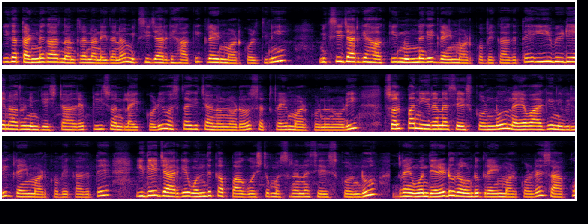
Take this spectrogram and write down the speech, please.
ಈಗ ತಣ್ಣಗಾದ ನಂತರ ನಾನು ಇದನ್ನು ಮಿಕ್ಸಿ ಜಾರ್ಗೆ ಹಾಕಿ ಗ್ರೈಂಡ್ ಮಾಡ್ಕೊಳ್ತೀನಿ. ಮಿಕ್ಸಿ ಜಾರ್ಗೆ ಹಾಕಿ ನುಣ್ಣಗೆ ಗ್ರೈಂಡ್ ಮಾಡ್ಕೋಬೇಕಾಗುತ್ತೆ. ಈ ವಿಡಿಯೋ ಏನಾದರೂ ನಿಮಗೆ ಇಷ್ಟ ಆದರೆ ಪ್ಲೀಸ್ ಒಂದು ಲೈಕ್ ಕೊಡಿ. ಹೊಸದಾಗಿ ಚಾನಲ್ ನೋಡೋರು ಸಬ್ಸ್ಕ್ರೈಬ್ ಮಾಡಿಕೊಂಡು ನೋಡಿ. ಸ್ವಲ್ಪ ನೀರನ್ನು ಸೇರಿಸ್ಕೊಂಡು ನಯವಾಗಿ ನೀವಿಲ್ಲಿ ಗ್ರೈಂಡ್ ಮಾಡ್ಕೋಬೇಕಾಗುತ್ತೆ. ಇದೇ ಜಾರ್ಗೆ ಒಂದು ಕಪ್ ಆಗುವಷ್ಟು ಮೊಸರನ್ನು ಸೇರಿಸ್ಕೊಂಡು ಗ್ರೈ, ಒಂದೆರಡು ರೌಂಡು ಗ್ರೈಂಡ್ ಮಾಡಿಕೊಂಡ್ರೆ ಸಾಕು.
